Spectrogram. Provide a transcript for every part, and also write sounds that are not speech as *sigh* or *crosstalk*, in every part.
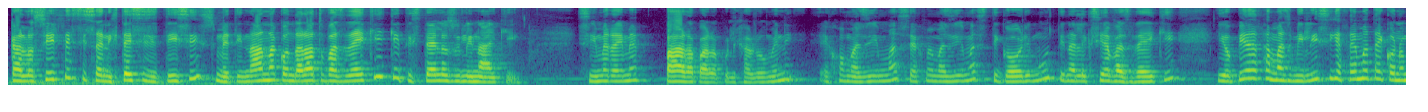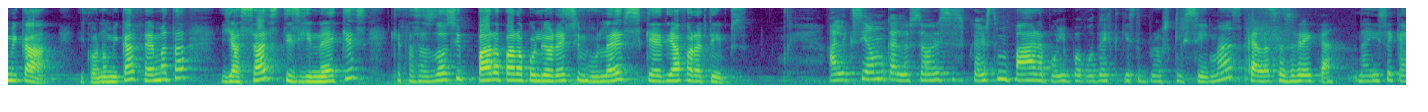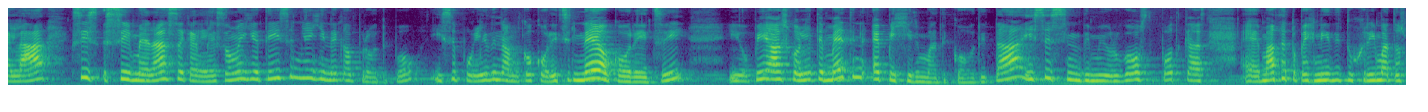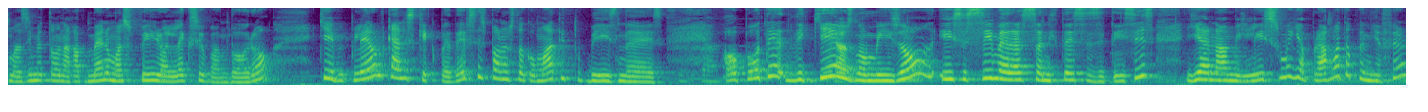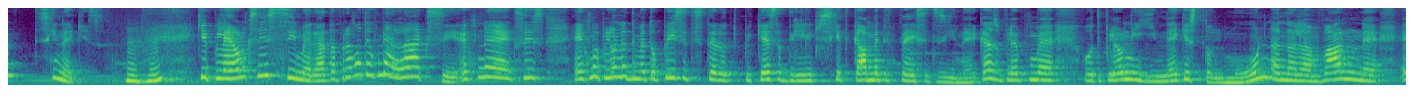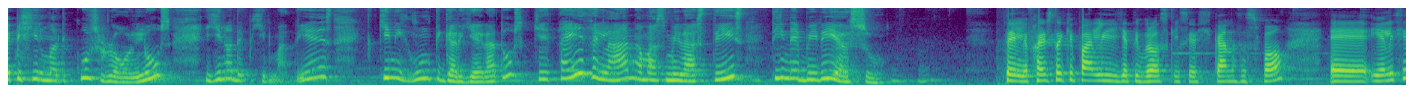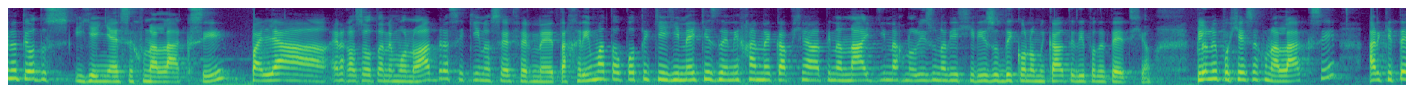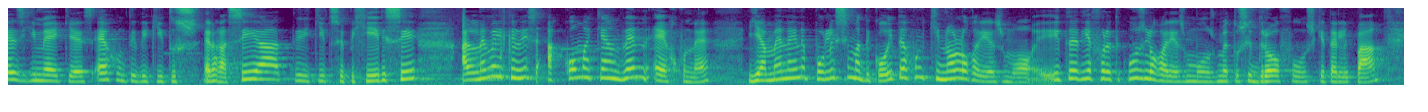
Καλώς ήρθες στις ανοιχτές συζητήσεις με την Άννα Κονταρά του Βαζδέκη και τη Στέλλα Ζουλινάκη. Σήμερα είμαι πάρα πάρα πολύ χαρούμενη. Έχω μαζί μας, έχουμε μαζί μας την κόρη μου, την Αλεξία Βαζδέκη, η οποία θα μας μιλήσει για θέματα οικονομικά. Οικονομικά θέματα για σας τις γυναίκες και θα σας δώσει πάρα πάρα πολύ ωραίες συμβουλές και διάφορα tips. Αλεξία μου, καλώς όρισες. Ευχαριστούμε πάρα πολύ που αποδέχτηκες την πρόσκλησή μας. Καλά σας βρήκα. Να είσαι καλά. Ξέρεις, σήμερα σε καλέσαμε γιατί είσαι μια γυναίκα πρότυπο. Είσαι πολύ δυναμικό κορίτσι, νέο κορίτσι, η οποία ασχολείται με την επιχειρηματικότητα. Είσαι συνδημιουργός του podcast ε, Μάθε το παιχνίδι του χρήματος μαζί με τον αγαπημένο μας φίλο Αλέξιο Βανδόρο και επιπλέον κάνεις και εκπαιδεύσεις πάνω στο κομμάτι του business. Οπότε δικαίως νομίζω είσαι σήμερα στις ανοιχτές συζητήσεις για να μιλήσουμε για πράγματα που ενδιαφέρουν τις γυναικες Και πλέον, ξέρεις, σήμερα τα πράγματα έχουν αλλάξει. Έχουν, ξέρεις, έχουμε πλέον αντιμετωπίσει τις στερεοτυπικές αντιλήψεις σχετικά με τη θέση της γυναίκας. Βλέπουμε ότι πλέον οι γυναίκες τολμούν, αναλαμβάνουν επιχειρηματικούς ρόλους, γίνονται επιχειρηματίες κυνηγούν την καριέρα τους και θα ήθελα να μας μοιραστείς την εμπειρία σου. Τέλεια, ευχαριστώ και πάλι για την πρόσκληση αρχικά να σας πω. Ε, η αλήθεια είναι ότι όντως οι γενιές έχουν αλλάξει. Παλιά εργαζόταν μόνο άντρας, εκείνος έφερνε τα χρήματα, οπότε και οι γυναίκες δεν είχαν κάποια την ανάγκη να γνωρίζουν να διαχειρίζονται οικονομικά οτιδήποτε τέτοιο. Πλέον οι εποχές έχουν αλλάξει. Αρκετές γυναίκες έχουν τη δική τους εργασία, τη δική τους επιχείρηση. Αλλά να είμαι ειλικρινής, ακόμα και αν δεν έχουν, για μένα είναι πολύ σημαντικό είτε έχουν κοινό λογαριασμό, είτε διαφορετικούς λογαριασμούς με τους συντρόφους κτλ.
